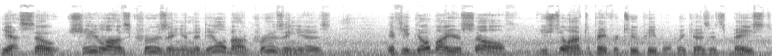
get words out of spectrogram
yes, so she loves cruising. And the deal about cruising is if you go by yourself, you still have to pay for two people because it's based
